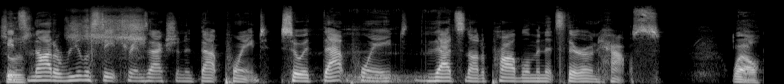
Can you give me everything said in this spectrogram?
So it's not a real estate transaction at that point. So at that point, that's not a problem and it's their own house. Well,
